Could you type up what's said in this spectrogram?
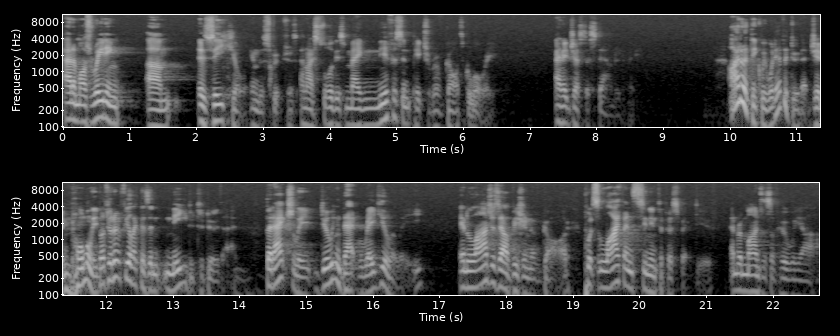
Adam, I was reading um, Ezekiel in the scriptures, and I saw this magnificent picture of God's glory, and it just astounded me. I don't think we would ever do that Tim, normally, but we don't feel like there's a need to do that. But actually, doing that regularly enlarges our vision of God puts life and sin into perspective and reminds us of who we are.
